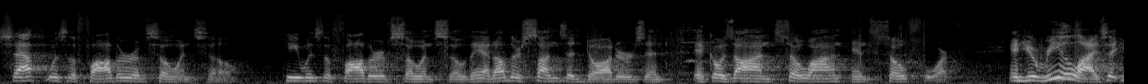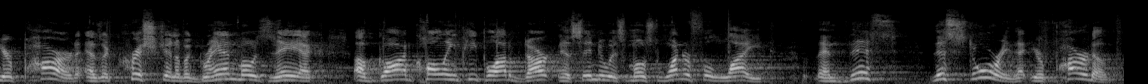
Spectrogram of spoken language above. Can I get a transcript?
Seth was the father of so and so. He was the father of so and so. They had other sons and daughters, and it goes on, so on, and so forth. And you realize that you're part, as a Christian, of a grand mosaic of God calling people out of darkness into his most wonderful light. And this, this story that you're part of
